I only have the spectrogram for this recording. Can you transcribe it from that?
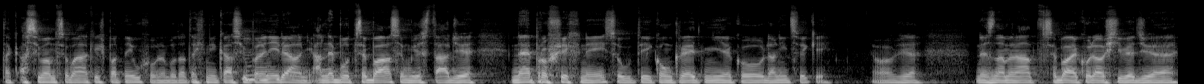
tak asi mám třeba nějaký špatný úchov, nebo ta technika asi mm-hmm. úplně není mhm. ideální. A nebo třeba se může stát, že ne pro všechny jsou ty konkrétní jako daný cviky. Jo, že neznamená třeba jako další věc, že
